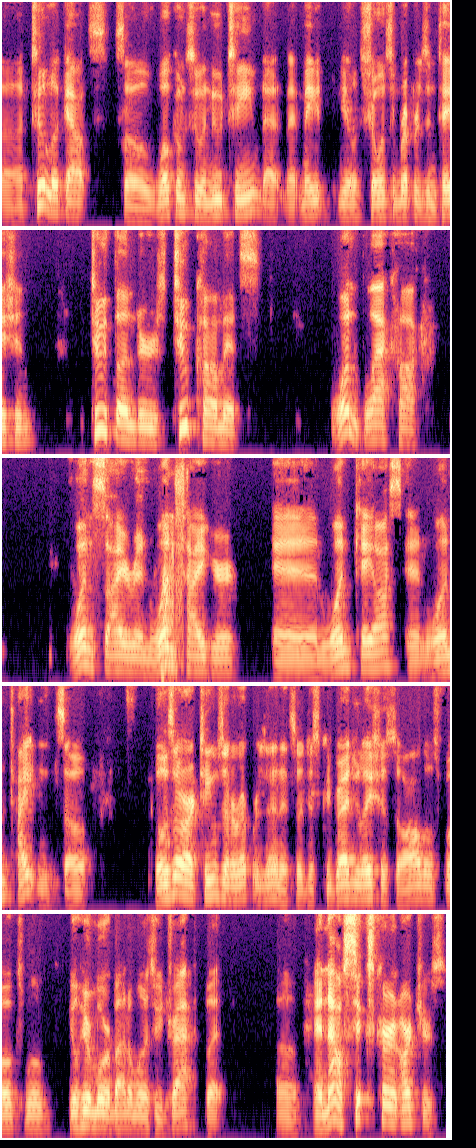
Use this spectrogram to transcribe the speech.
uh, two lookouts. So welcome to a new team that that made you know showing some representation. Two thunders, two comets, one Blackhawk, one siren, one tiger, and one chaos and one titan. So those are our teams that are represented. So just congratulations to all those folks. We'll you'll hear more about them once we draft. But uh, and now six current archers.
